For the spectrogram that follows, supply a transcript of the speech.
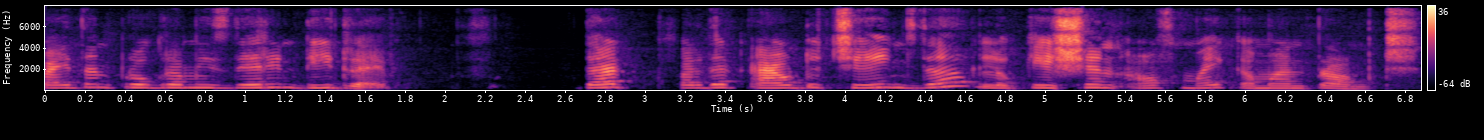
python program is there in d drive. That for that i have to change the location of my command prompt.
